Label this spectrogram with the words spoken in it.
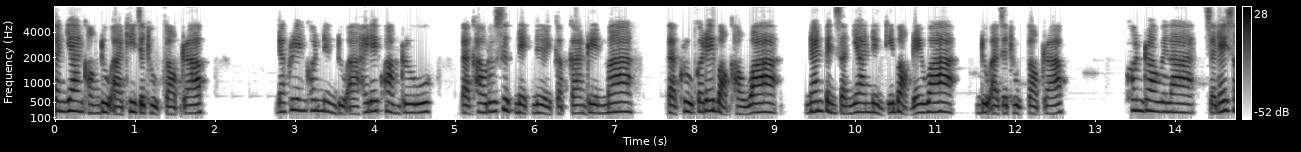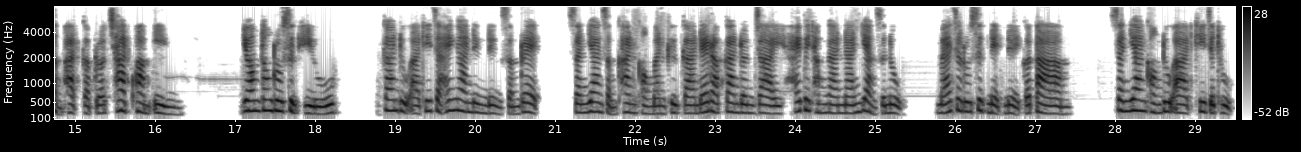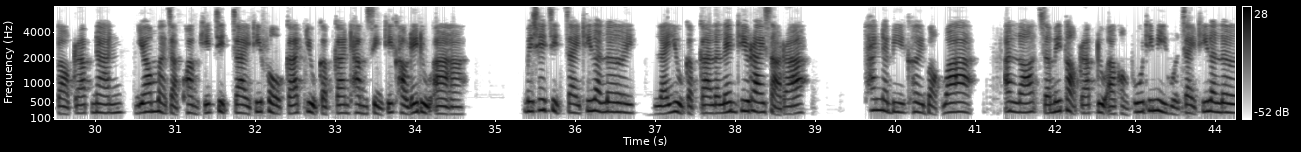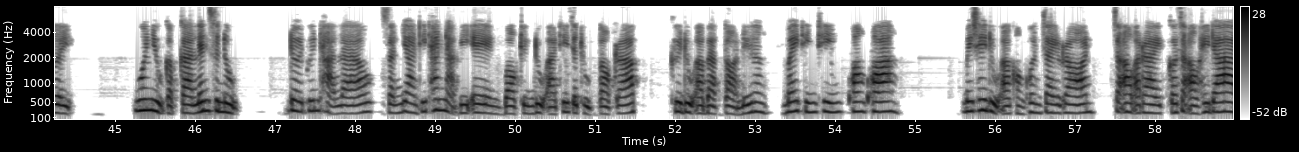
สัญญาณของดูอาที่จะถูกตอบรับ นักเรียนคนหนึ่งดูอาให้ได้ความรู้ แต่เขารู้สึกเหน็ดเหนื่อยกับการเรียนมาก แต่ครูก็ได้บอกเขาว่า นั่นเป็นสัญญาณหนึ่งที่บอกได้ว่า ดูอาจจะถูกตอบรับ คนเราเวลาจะได้สัมผัสกับรสชาติความอิ่มย่อมต้องรู้สึกหิว การดูอาที่จะให้งานหนึ่งหนึ่งสำเร็จ สัญญาณสำคัญของมันคือการได้รับการดลใจให้ไปทำงานนั้นอย่างสนุก แม้จะรู้สึกเหน็ดเหนื่อยก็ตาม สัญญาณของดูอาที่จะถูกตอบรับนั้น ย่อมมาจากความคิดจิตใจที่โฟกัสอยู่กับการทำสิ่งที่เขาได้ดูอาไม่ใช่จิตใจที่ละเลย และอยู่กับการละเล่นที่ไร้สาระ ท่านนบีเคยบอกว่า อัลลอฮ์จะไม่ตอบรับดูอาของผู้ที่มีหัวใจที่ละเลยวุ่นอยู่กับการเล่นสนุก โดยพื้นฐานแล้ว สัญญาณที่ท่านนาบีเองบอกถึงดูอาที่จะถูกตอบรับ คือดูอาแบบต่อเนื่อง ไม่ทิ้งทิ้งคว้างคว้างไม่ใช่ดูอาของคนใจร้อน จะเอาอะไรก็จะเอาให้ได้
